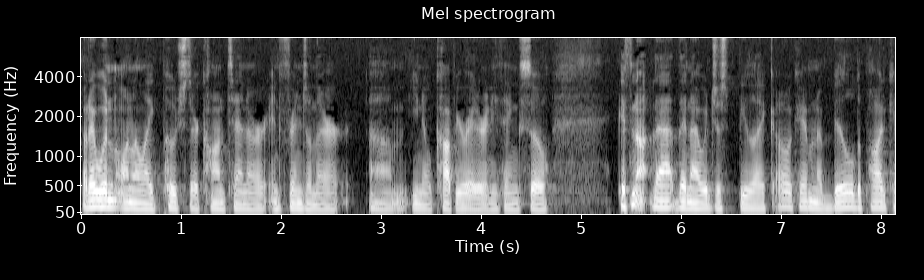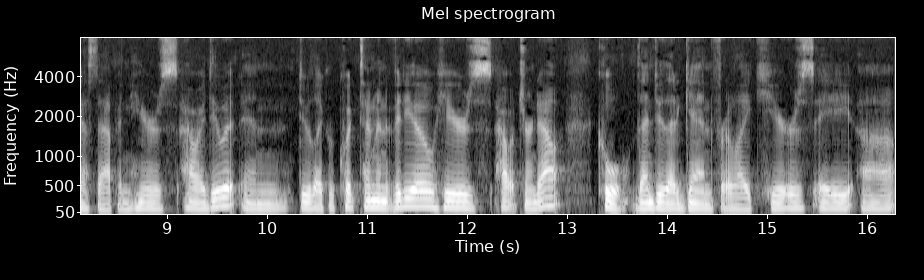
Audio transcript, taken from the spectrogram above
But I wouldn't want to like poach their content or infringe on their, um, you know, copyright or anything. So if not that, then I would just be like, oh, okay, I'm going to build a podcast app, and here's how I do it, and do like a quick 10 minute video. Here's how it turned out Cool. Then do that again for like, here's a, uh,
